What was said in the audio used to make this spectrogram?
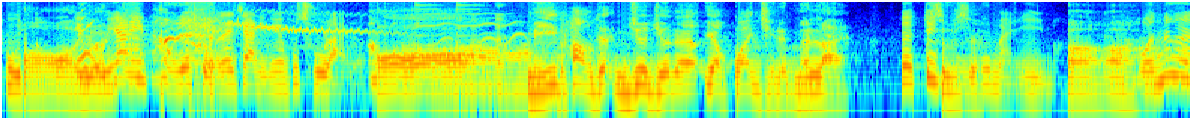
互动，因为我压力胖，我就躲在家里面不出来了。哦哦哦，你一胖就你就觉得要关起了门来，对，对自己不满意嘛。啊啊，我那个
